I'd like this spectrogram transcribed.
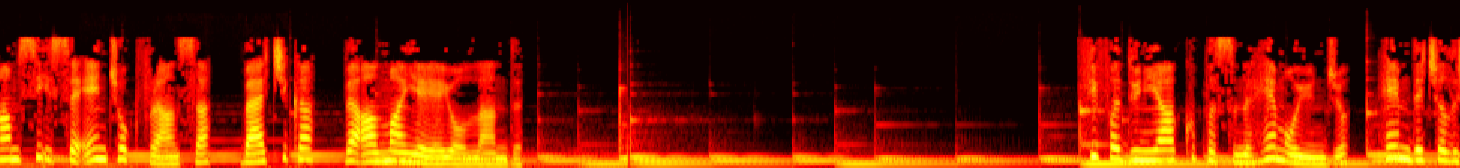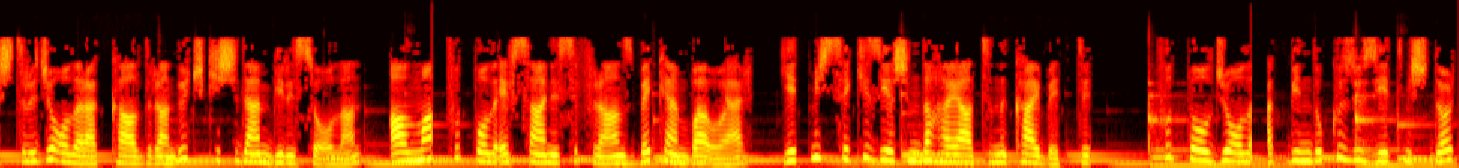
Hamsi ise en çok Fransa, Belçika ve Almanya'ya yollandı. FIFA Dünya Kupası'nı hem oyuncu hem de çalıştırıcı olarak kaldıran 3 kişiden birisi olan Alman futbol efsanesi Franz Beckenbauer 78 yaşında hayatını kaybetti. Futbolcu olarak 1974,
